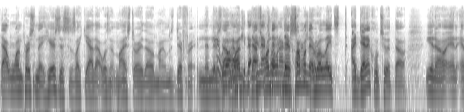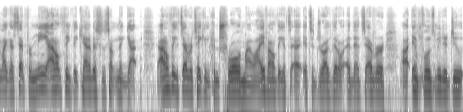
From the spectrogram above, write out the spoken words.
that one person that hears this is like, yeah, that wasn't my story though. Mine was different. And then there's all that one. that's that's one I that there's Connor's someone that relates identical to it though, you know. And and like I said, for me, I don't think that cannabis is something that got. I don't think it's ever taken control of my life. I don't think it's a, it's a drug that'll that's ever uh, influenced me to do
